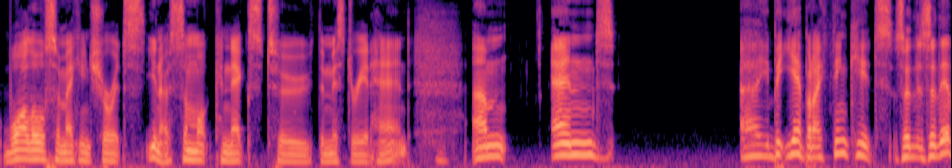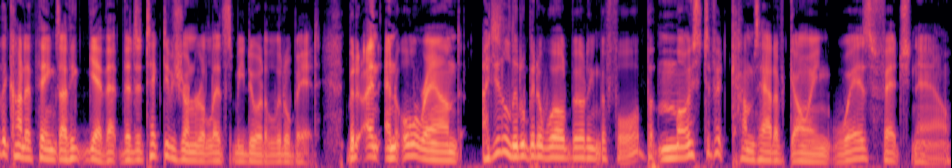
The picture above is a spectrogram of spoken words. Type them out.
while also making sure it's you know somewhat connects to the mystery at hand, um, and. Uh, but yeah, but I think it's so. So they're the kind of things I think. Yeah, that the detective genre lets me do it a little bit, but and, and all round, I did a little bit of world building before, but most of it comes out of going, "Where's Fetch now?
